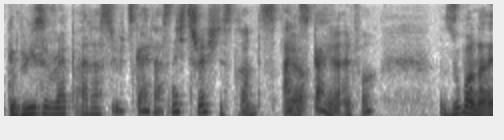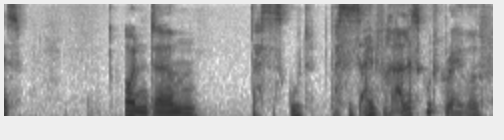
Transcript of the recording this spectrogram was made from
Gemüse-Wrap, ah, das ist übelst geil, da ist nichts Schlechtes dran. Das ist alles geil einfach. Super nice. Und ähm, das ist gut. Das ist einfach alles gut, Grey Wolf.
